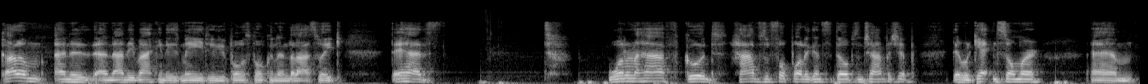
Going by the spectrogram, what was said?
Colm and, and Andy McIntyre's Meath, who you've both spoken in the last week, they had one and a half good halves of football against the Dubs in Championship. They were getting somewhere. Um,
